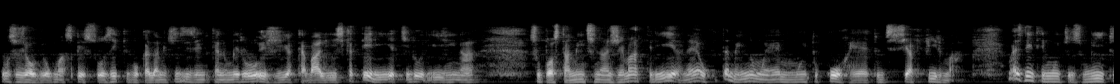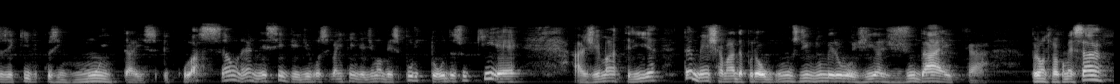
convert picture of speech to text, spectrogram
você já ouviu algumas pessoas equivocadamente dizendo que a numerologia cabalística teria tido origem na, supostamente na gematria, né? o que também não é muito correto de se afirmar. Mas dentre muitos mitos, equívocos e muita especulação, né? nesse vídeo você vai entender de uma vez por todas o que é a gematria, também chamada por alguns de numerologia judaica. Pronto para começar?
